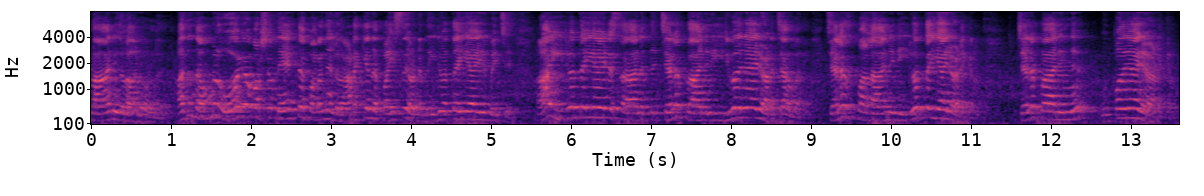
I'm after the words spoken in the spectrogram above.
പ്ലാനുകളാണ് ഉള്ളത്. അത് നമ്മൾ ഓരോ വർഷം നേരത്തെ പറഞ്ഞല്ലോ അടയ്ക്കുന്ന പൈസ ഉണ്ടെന്ന് ഇരുപത്തയ്യായിരം വെച്ച്. ആ ഇരുപത്തയ്യായിരം സ്ഥാനത്ത് ചില പ്ലാനിന് ഇരുപതിനായിരം അടച്ചാൽ മതി. ചില പ്ലാനിന് ഇരുപത്തയ്യായിരം അടയ്ക്കണം. ചില പ്ലാനിന് മുപ്പതിനായിരം അടയ്ക്കണം.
